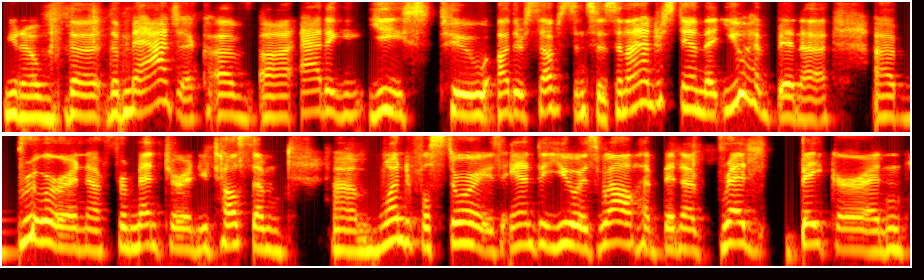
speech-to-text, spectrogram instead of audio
you know the the magic of uh, adding yeast to other substances. And i understand that you have been a, a brewer and a fermenter and you tell some um, wonderful stories. Andy you as well have been a bread baker and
